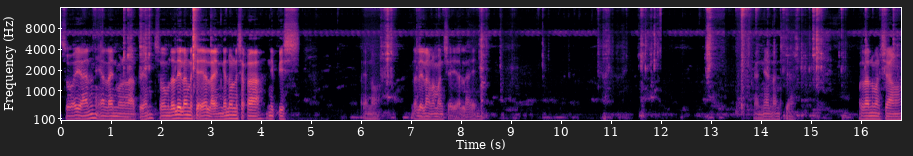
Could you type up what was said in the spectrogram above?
So ayan, i-align muna natin. So madali lang na siya i-align. Ganun na siya ka nipis. Ano, dali lang naman siya i-align. Ganyan lang siya. wala naman siyang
